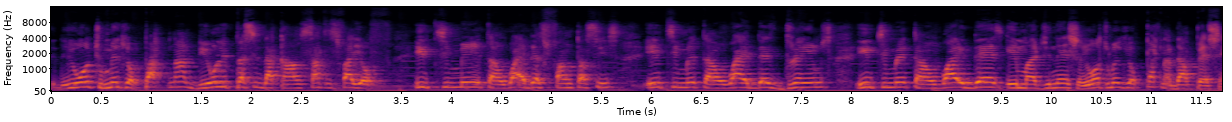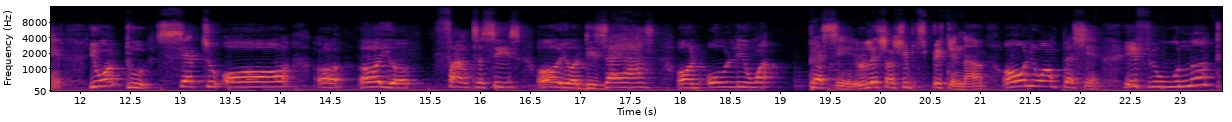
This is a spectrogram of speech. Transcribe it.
You want to make your partner the only person that can satisfy your intimate and widest fantasies, intimate and widest dreams, intimate and widest imagination. You want to make your partner that person. You want to settle all, all, all your fantasies, all your desires on only one person, relationship speaking now, only one person. If you will not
